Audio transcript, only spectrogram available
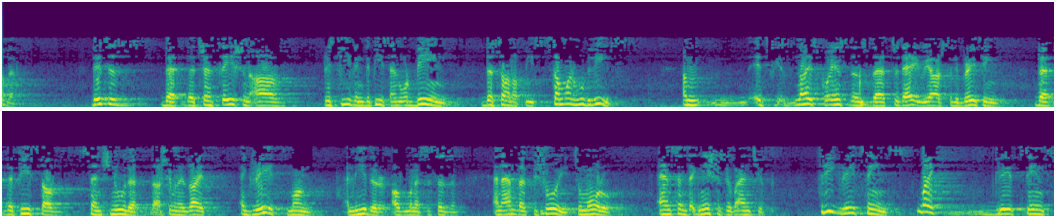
other. This is the, the translation of receiving the peace and or being the son of peace. Someone who believes. Um, it's nice coincidence that today we are celebrating the, the feast of Saint Shenouda, the Archimandrite, a great monk, a leader of monasticism, and Amba Pishoy tomorrow, and Saint Ignatius of Antioch. Three great saints, like great saints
